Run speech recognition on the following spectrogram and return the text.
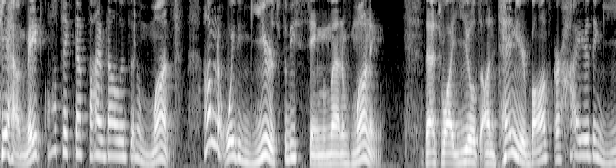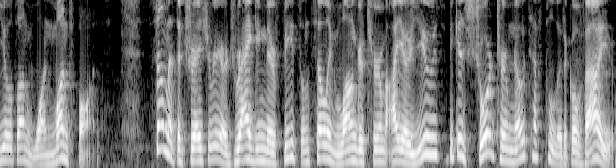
yeah mate, I'll take that $5 in a month. I'm not waiting years for the same amount of money. That's why yields on 10 year bonds are higher than yields on 1 month bonds. Some at the Treasury are dragging their feet on selling longer term IOUs because short term notes have political value.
